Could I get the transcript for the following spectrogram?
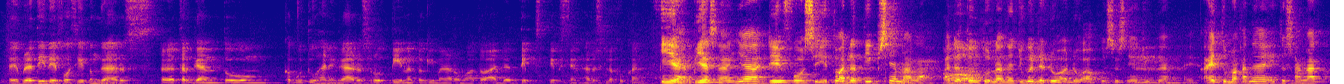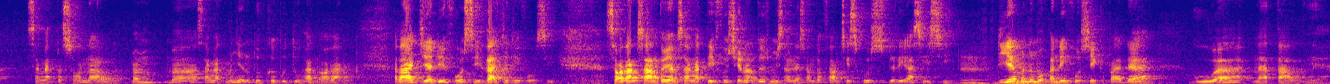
Tapi berarti devosi itu nggak harus eh, tergantung kebutuhan ya, nggak harus rutin atau gimana Romo atau ada tips-tips yang harus dilakukan? Iya, biasanya devosi itu ada tipsnya malah, ada Oh. tuntunannya juga, ada doa-doa khususnya Hmm. juga. Nah, itu makanya itu sangat sangat personal, mem- me- sangat menyentuh kebutuhan orang. Raja devosi, raja devosi. Seorang santo yang sangat devosional itu misalnya Santo Fransiskus dari Assisi. Hmm. Dia menemukan devosi kepada gua Natal. Ya.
